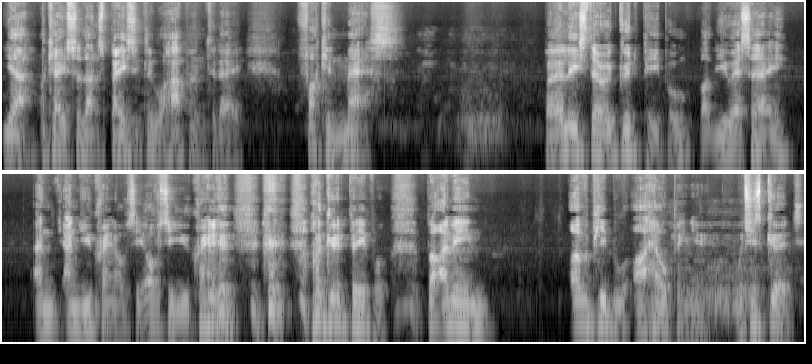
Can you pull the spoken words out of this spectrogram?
Yeah, okay, so that's basically what happened today. Fucking mess. But at least there are good people, like the USA and, and Ukraine, obviously. Obviously, Ukraine are good people. But I mean, other people are helping you, which is good.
